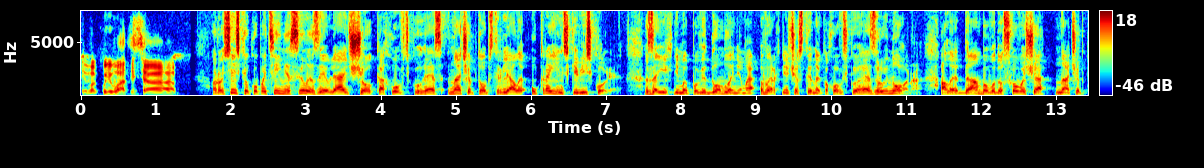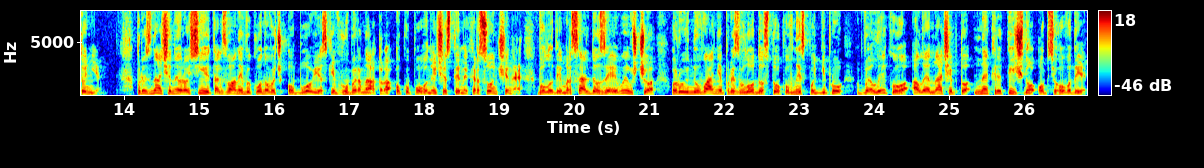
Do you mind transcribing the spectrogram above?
евакуюватися. Російські окупаційні сили заявляють, що Каховську ГЕС, начебто, обстріляли українські військові. За їхніми повідомленнями, верхня частина Каховської ГЕС зруйнована, але дамба водосховища, начебто, ні. Призначений Росією так званий виконувач обов'язків губернатора окупованої частини Херсонщини Володимир Сальдо заявив, що руйнування призвело до стоку вниз по Дніпру великого, але, начебто, не критичного обсягу води,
